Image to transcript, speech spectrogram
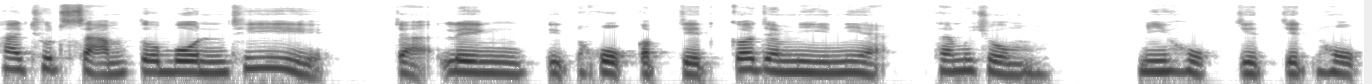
ถ้าชุดสามตัวบนที่จะเล็งติดหกกับเจ็ดก็จะมีเนี่ย ท่านผู้ชมมีหกเจ็ดเจ็ดหก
